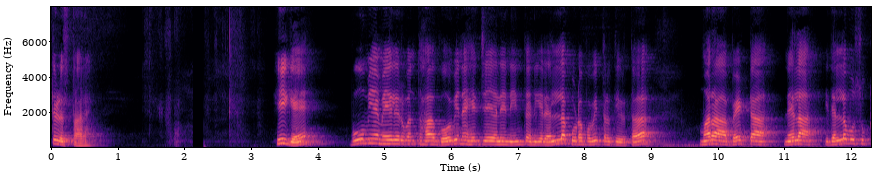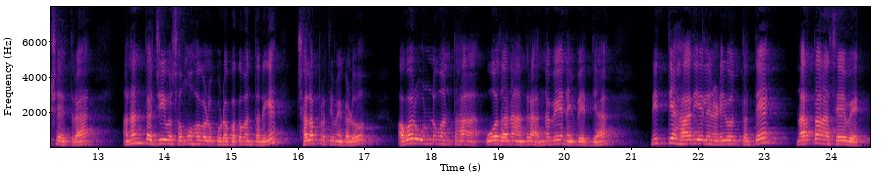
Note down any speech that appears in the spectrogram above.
ತಿಳಿಸ್ತಾರೆ. ಹೀಗೆ ಭೂಮಿಯ ಮೇಲಿರುವಂತಹ ಗೋವಿನ ಹೆಜ್ಜೆಯಲ್ಲಿ ನಿಂತ ನೀರೆಲ್ಲ ಕೂಡ ಪವಿತ್ರ ತೀರ್ಥ, ಮರ, ಬೆಟ್ಟ, ನೆಲ, ಇದೆಲ್ಲವೂ ಸುಕ್ಷೇತ್ರ, ಅನಂತ ಜೀವ ಸಮೂಹಗಳು ಕೂಡ ಭಗವಂತನಿಗೆ ಛಲಪ್ರತಿಮೆಗಳು. ಅವರು ಉಣ್ಣುವಂತಹ ಓದನ ಅಂದರೆ ಅನ್ನವೇ ನೈವೇದ್ಯ. ನಿತ್ಯ ಹಾದಿಯಲ್ಲಿ ನಡೆಯುವಂಥದ್ದೇ ನರ್ತನ ಸೇವೆ.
